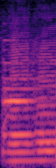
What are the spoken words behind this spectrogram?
mhm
